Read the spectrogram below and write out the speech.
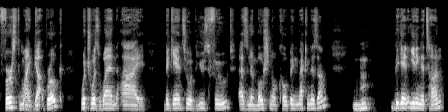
First My Gut Broke, which was when I began to abuse food as an emotional coping mechanism, mm-hmm. began eating a ton,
